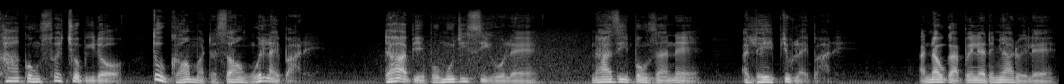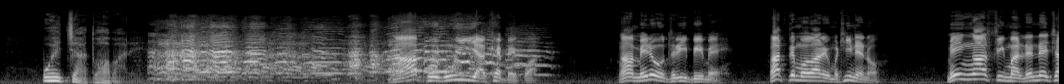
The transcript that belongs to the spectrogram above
ခါကုံဆွဲချွတ်ပြီးတော့သူ့ခေါင်းမှာတစ်စောင်းဝစ်လိုက်ပါတယ်။ဒါအပြင်ဗိုလ်မှူးကြီးစီကိုလည်းနာစီပုံစံနဲ့အလေးပြုတ်လိုက်ပါတယ်။အနောက်ကပင်လယ်ဓမြတွေလည်းပွဲကျသွားပါတယ်ငါဖို့ဘူးကြီးရခက်ပဲကွာငါမင်းတို့ကိုသတိပေးမယ်ငါတင်မောသားတွေကိုမထိနဲ့နော် မင်းငါစီမှာလက်နဲ့ချ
